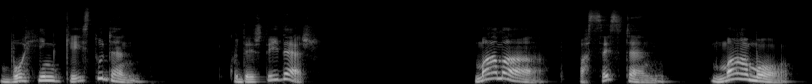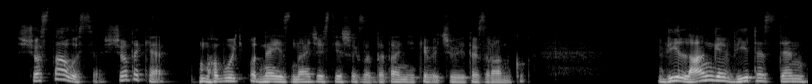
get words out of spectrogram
Wohin gehst du denn? Куди ж ти йдеш? Мама, was ist denn? Мамо, що сталося? Що таке? Мабуть, одне із найчастіших запитань, які ви чуєте зранку. Wie lange wird es denn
